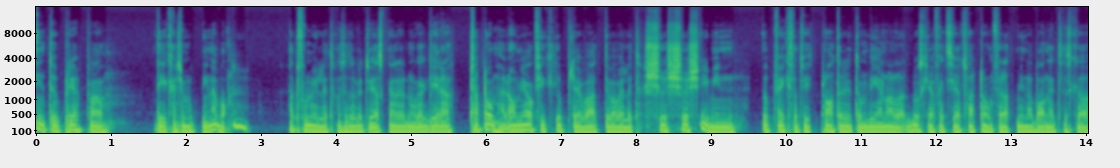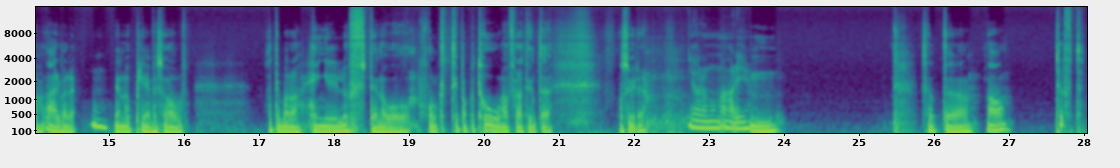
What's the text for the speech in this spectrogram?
inte upprepa det kanske mot mina barn. Mm. Att få möjlighet att säga, vet du, jag ska nog agera tvärtom här. Om jag fick uppleva att det var väldigt shush i min uppväxt, att vi pratade inte om det ena och andra, då ska jag faktiskt göra tvärtom för att mina barn inte ska ärva det. Mm. En upplevelse av att det bara hänger i luften och folk tippar på tårna för att inte... Och så vidare. Göra någon arg. Mm. Så att, uh, ja. Tufft.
